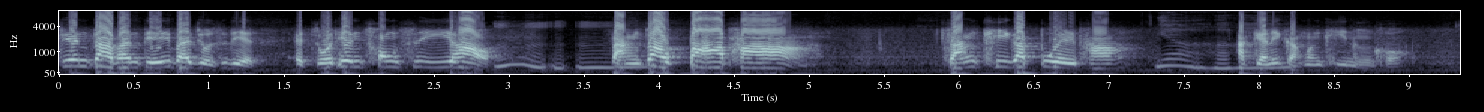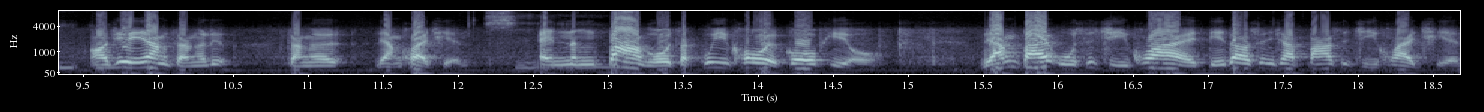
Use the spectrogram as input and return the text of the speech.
今天大盘跌一百九十点，哎，昨天冲刺一号，嗯嗯嗯。涨到八趴，涨 K 个八趴，啊，给你赶快 K 两块，啊，今天一样涨了六，涨了两块钱，哎，两百五十几块的股票，两百五十几块跌到剩下八十几块钱，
